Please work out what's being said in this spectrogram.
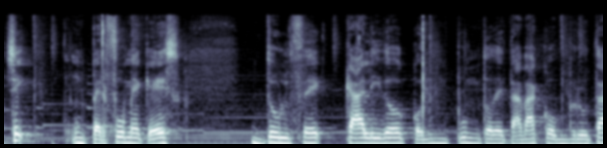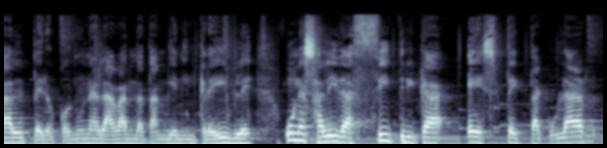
Sí, un perfume que es dulce, cálido, con un punto de tabaco brutal, pero con una lavanda también increíble, una salida cítrica espectacular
